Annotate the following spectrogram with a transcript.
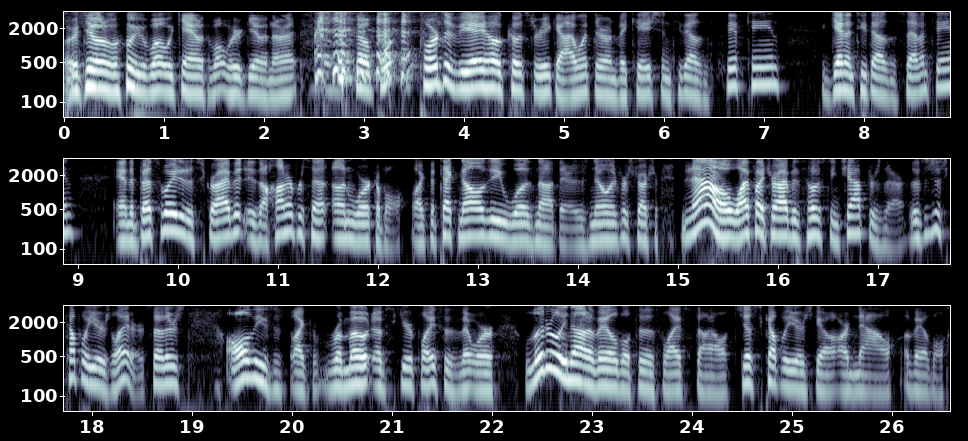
we're doing what we can with what we are given. All right. So Puerto Viejo, Costa Rica. I went there on vacation 2015, again in 2017. And the best way to describe it is 100% unworkable. Like the technology was not there. There's no infrastructure. Now, Wi-Fi Tribe is hosting chapters there. This is just a couple years later. So there's all these like remote, obscure places that were literally not available to this lifestyle just a couple years ago are now available.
